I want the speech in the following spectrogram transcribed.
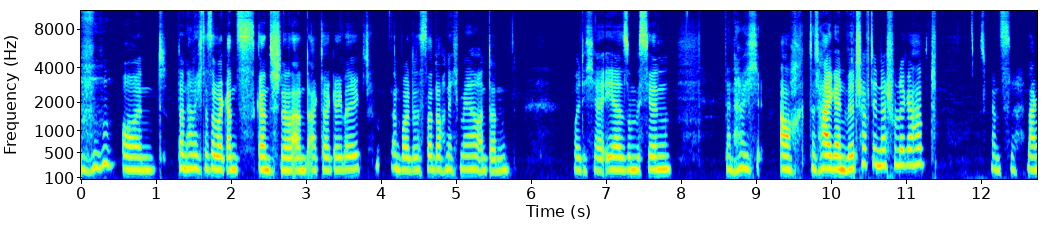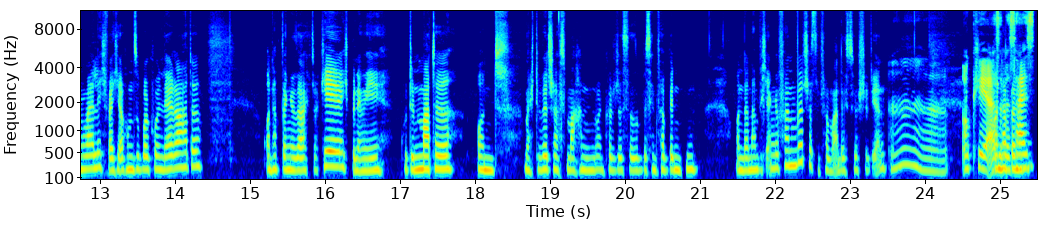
Und dann habe ich das aber ganz, ganz schnell an ACTA gelegt und wollte das dann doch nicht mehr. Und dann wollte ich ja eher so ein bisschen, dann habe ich auch total gern Wirtschaft in der Schule gehabt. Das ist ganz langweilig, weil ich auch einen super coolen Lehrer hatte. Und habe dann gesagt, okay, ich bin irgendwie gut in Mathe und möchte Wirtschaft machen. Man könnte das ja so ein bisschen verbinden. Und dann habe ich angefangen, Wirtschaftsinformatik zu studieren. Ah, okay, also das heißt,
